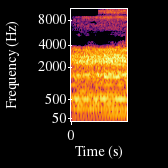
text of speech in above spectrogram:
Uh...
